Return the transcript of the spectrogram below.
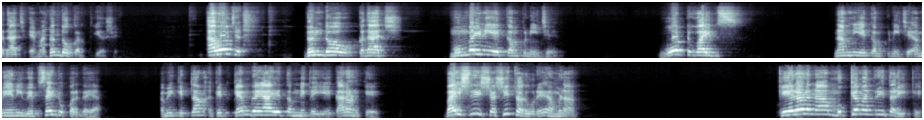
કદાચ એમાં ધંધો કરતી હશે. આવો જ ધંધો કદાચ મુંબઈની એક કંપની છે. વોટ વાઇબ્સ નામની એક કંપની છે. અમે એની વેબસાઇટ ઉપર ગયા. અમે કેટલા કેમ ગયા એ તમને કહીએ. કારણ કે ભાઈ શ્રી શશી થરૂરે હમણાં કેરળના મુખ્યમંત્રી તરીકે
